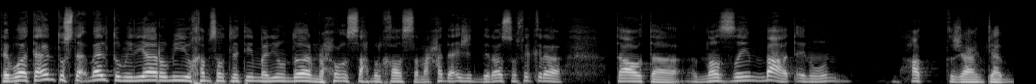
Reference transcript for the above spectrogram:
طيب وقت أنتم استقبلتوا مليار و135 مليون دولار من حقوق السحب الخاصة ما حدا إجت براسه فكرة تاعو تا ننظم بعد قانون حط رجع نكب.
